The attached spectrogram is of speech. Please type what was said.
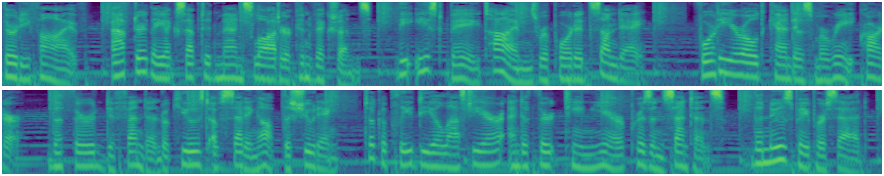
35, after they accepted manslaughter convictions, the East Bay Times reported Sunday. 40-year-old Candace Marie Carter, the third defendant accused of setting up the shooting, took a plea deal last year and a 13-year prison sentence, the newspaper said.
